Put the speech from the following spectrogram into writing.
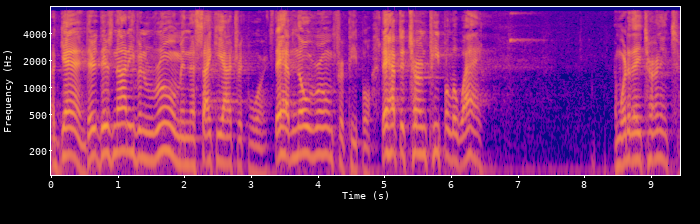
again, there, there's not even room in the psychiatric wards. They have no room for people, they have to turn people away. And what are they turning to?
